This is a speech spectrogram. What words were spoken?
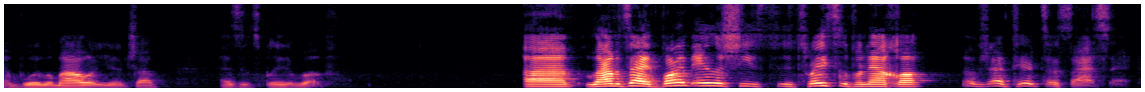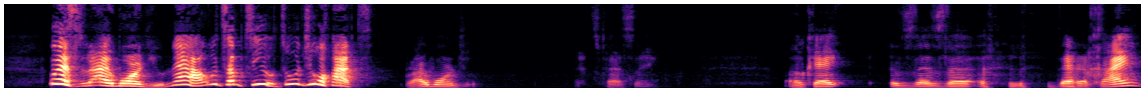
Kambur lamala yincham, as explained above. Um, Lamatzai, Varim Elish, it's racist for Necha. Listen, I warned you. Now it's up to you. Do what you want. But I warned you. That's fascinating. Okay, it says uh, Derech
